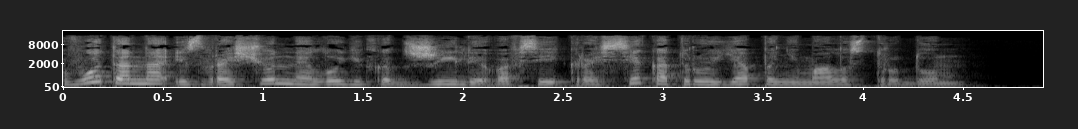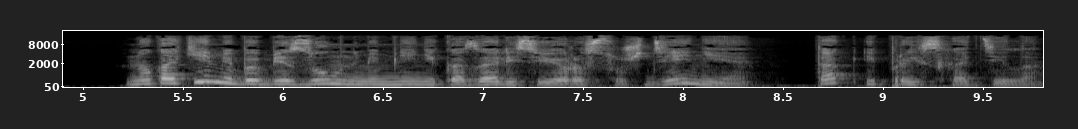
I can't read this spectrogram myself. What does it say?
Вот она, извращенная логика Джилли во всей красе, которую я понимала с трудом. Но какими бы безумными мне ни казались ее рассуждения, так и происходило.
